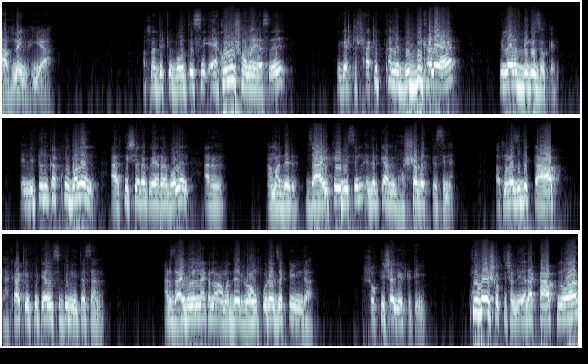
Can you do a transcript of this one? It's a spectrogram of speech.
লাভ নাই ভাইয়া। আপনাদেরকে বলতেছি, এখনও সময় আছে। একটা সাকিব খানের বুদ্ধি খাড়ায় প্লেয়ারের দিকে ঝোঁকেন। এই লিটন কাকু বলেন, আর কিশোরা পেয়ারা বলেন, আর আমাদের যাইকে দিয়েছেন এদেরকে আমি ভরসা পাইতেছি না। আপনারা যদি কাপ ঢাকা ক্যাপিটালস যদি নিতে চান আর যাই বলেন না কেন, আমাদের রংপুরের যে টিমটা শক্তিশালী একটা টিম খুবই শক্তিশালী। এরা কাপ নেওয়ার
